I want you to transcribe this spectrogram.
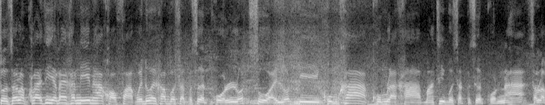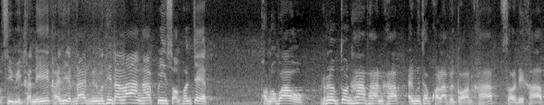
ส่วนสำหรับใครที่อยากได้คันนี้นะฮะขอฝากไว้ด้วยครับบริษัทประเสริฐผลรถสวยรถดีคุ้มค่าคุ้มราคามาที่บริษัทประเสริฐผลนะฮะสำหรับซีวิกคันนี้ใครที่อยากได้เป็นมาที่ด้านล่างฮะปี 2007ผ่อนเบาๆเริ่มต้น 5,000 ครับไอ้มือทับขอลาไปก่อนครับ สวัสดีครับ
